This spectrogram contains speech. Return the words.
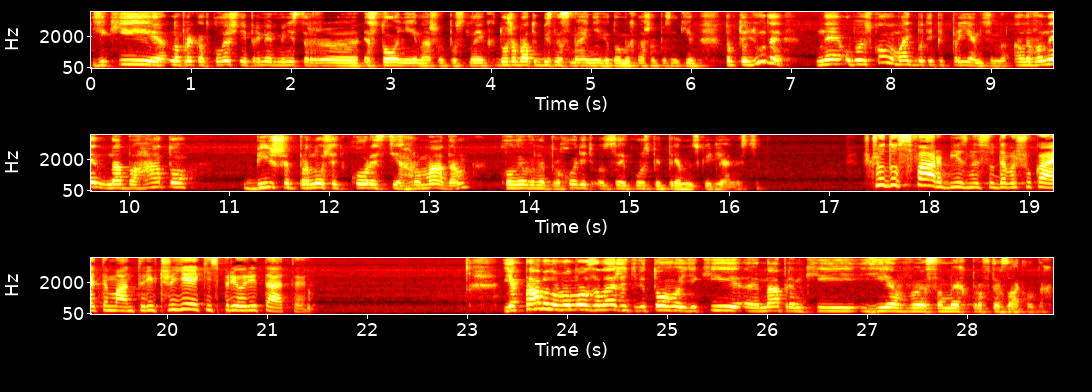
які, наприклад, колишній прем'єр-міністр Естонії, наш випускник, дуже багато бізнесменів відомих наших випускників. Тобто, люди не обов'язково мають бути підприємцями, але вони набагато більше приносять користі громадам коли вони проходять оцей курс підприємницької діяльності. Щодо сфер бізнесу, де ви шукаєте менторів, чи є якісь пріоритети? Як правило, воно залежить від того, які напрямки є в самих профтехзакладах.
